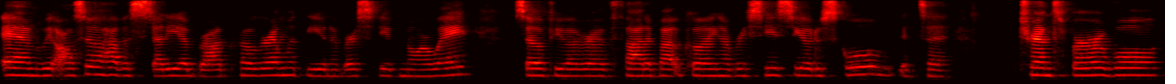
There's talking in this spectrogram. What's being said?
And we also have a study abroad program with the University of Norway so if you ever have thought about going overseas to go to school, it's a transferable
